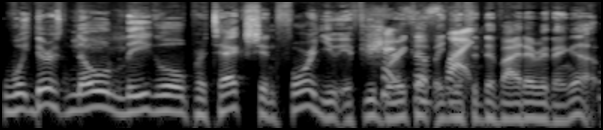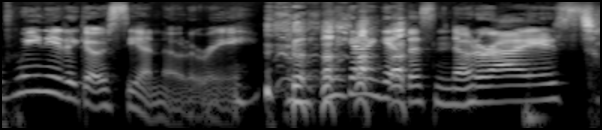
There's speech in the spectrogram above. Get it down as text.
there's no legal protection for you if you break up and you have to divide everything up. we need to go see a notary. we gotta get this notarized.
